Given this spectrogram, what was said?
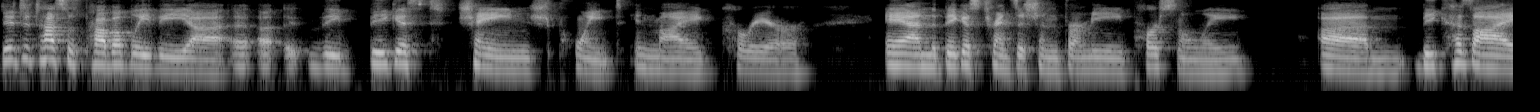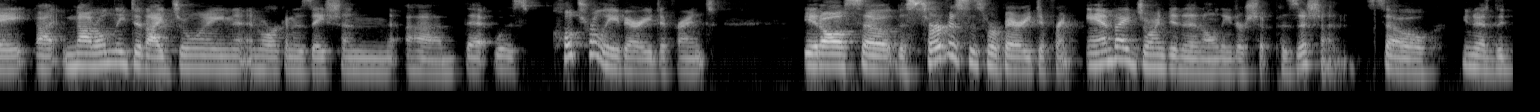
Digitas was probably the uh, uh, uh, the biggest change point in my career, and the biggest transition for me personally um, because I uh, not only did I join an organization um, that was culturally very different, it also the services were very different, and I joined it in a leadership position. So you know, the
